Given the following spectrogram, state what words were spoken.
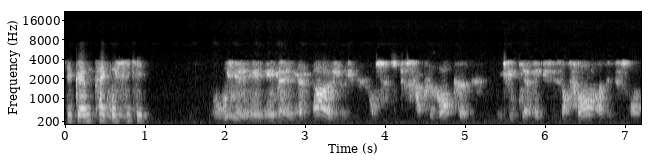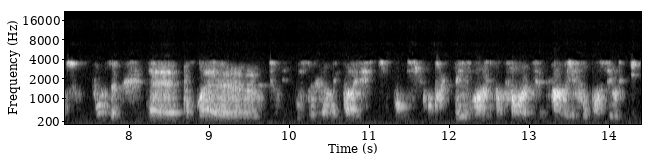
c'est quand même très compliqué. Oui, et, même pas, je, pense tout simplement qu'il était avec ses enfants, avec son, son épouse. Euh, pourquoi euh, son épouse ne l'aurait pas effectivement aussi contracté, voir les enfants, etc. Oui, il faut penser aussi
